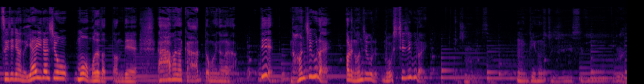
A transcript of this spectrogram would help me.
ついでにあのやいラジオもまだだったんでああまだかって思いながら。で何時ぐらい？あれ何時ぐらい？7時ぐらい？うんビーフン。7時過ぎぐらいじゃないか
